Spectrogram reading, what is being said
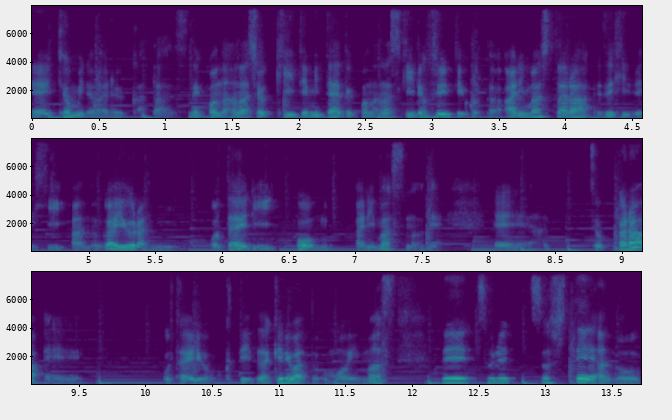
えー興味のある方ですね、こんな話を聞いてみたいと、こんな話聞いてほしいということがありましたら、ぜひぜひあの概要欄にお便りフォームありますので、えーそこから、えーお便りを送っていただければと思います。で、それ、そして、あの、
